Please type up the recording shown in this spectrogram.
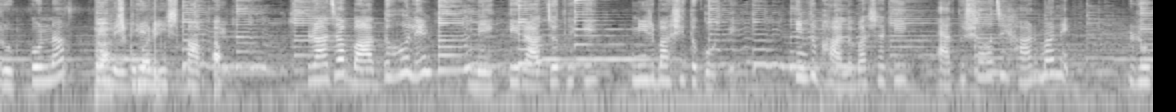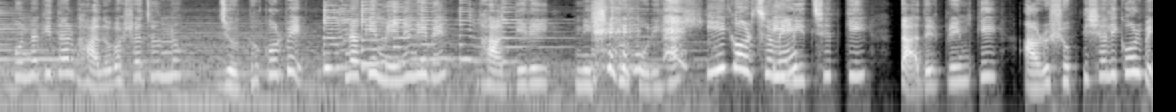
রূপকন্যা ও মেঘের রাজকুমারী। নিষ্পাপ প্রেম। রাজা বাধ্য হলেন মেঘকে রাজ্য থেকে নির্বাসিত করতে কিন্তু ভালোবাসা কি এত সহজে হার মানে রূপকন্যা কি তার ভালোবাসার জন্য যুদ্ধ করবে নাকি মেনে নেবে ভাগ্যের এই নিষ্ঠুর পরিহাস কি করছ এই বিচ্ছেদ কি তাদের প্রেমকে আরও শক্তিশালী করবে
